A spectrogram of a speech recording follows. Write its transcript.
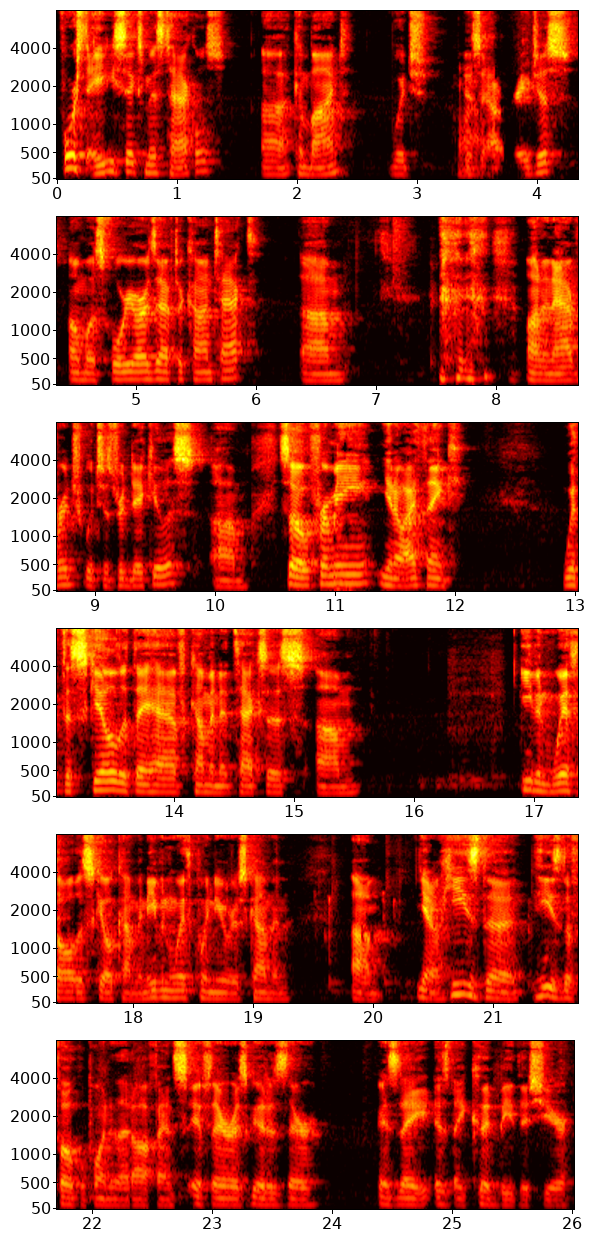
forced 86 missed tackles uh, combined, which wow. is outrageous. Almost four yards after contact um, on an average, which is ridiculous. Um, so for me, you know, I think with the skill that they have coming at Texas, um, even with all the skill coming, even with Quinn Ewers coming, um, you know, he's the he's the focal point of that offense if they're as good as they're as they as they could be this year.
